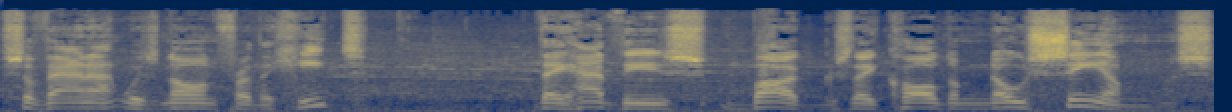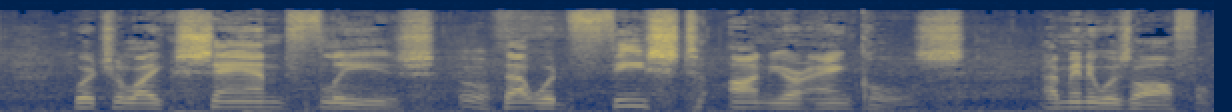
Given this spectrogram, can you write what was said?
Savannah was known for the heat. They had these bugs. They called them no-see-ums which are like sand fleas Oof. that would feast on your ankles. I mean, it was awful.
